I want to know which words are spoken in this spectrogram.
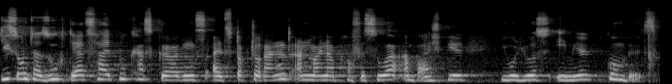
Dies untersucht derzeit Lukas Görgens als Doktorand an meiner Professur am Beispiel Julius Emil Gumbels.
